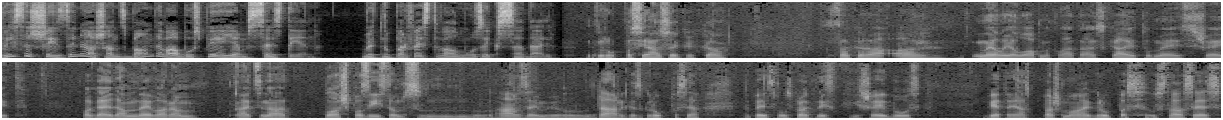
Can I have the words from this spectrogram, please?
Visas šīs zināšanas bandavā būs pieejamas sestdien, bet nu par festivāla mūzikas sadaļu. Grupas jāsaka, ka sakarā ar nelielu apmeklētāju skaitu mēs šeit pagaidām nevaram aicināt plaši pazīstams un ārzemju dārgas grupas. Ja? Tāpēc mums praktiski šeit būs vietējās pašmāju grupas uzstāsies.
